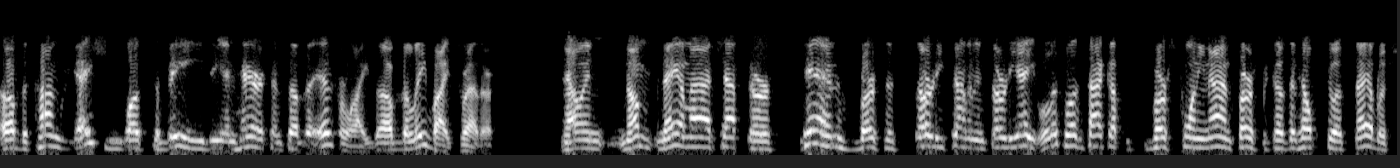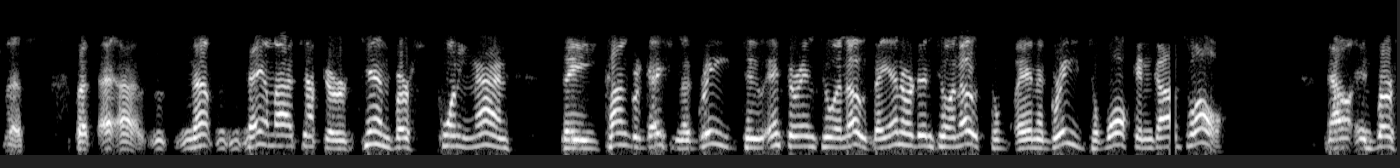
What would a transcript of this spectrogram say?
of the congregation was to be the inheritance of the Israelites, of the Levites rather. Now in Num- Nehemiah chapter 10, verses 37 and 38. Well, let's look back up verse 29 first because it helps to establish this. But uh, uh, Nehemiah chapter 10, verse 29, the congregation agreed to enter into an oath. They entered into an oath to, and agreed to walk in God's law. Now, in verse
